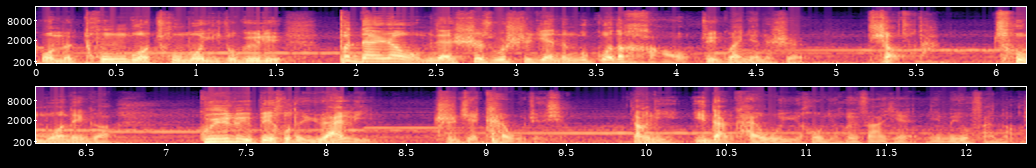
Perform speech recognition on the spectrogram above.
我们通过触摸宇宙规律，不单让我们在世俗世界能够过得好，最关键的是跳出它，触摸那个规律背后的原理，直接开悟觉醒。当你一旦开悟以后，你会发现你没有烦恼了。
